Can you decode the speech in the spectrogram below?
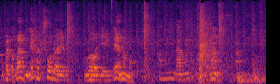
chạy phải tập lại để phải xua rồi rồi thì để nó mà không đam á à Ủa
